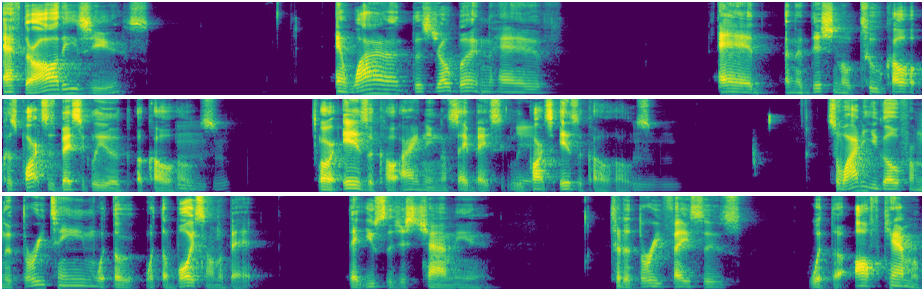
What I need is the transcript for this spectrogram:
After all these years. And why does Joe Budden have add an additional two co because Parks is basically a, a co-host. Mhm. Or is a co I ain't even gonna say basically. Yeah. Parks is a co-host. Mhm. So why do you go from the three team with the with the voice on the back that used to just chime in to the three faces with the off camera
